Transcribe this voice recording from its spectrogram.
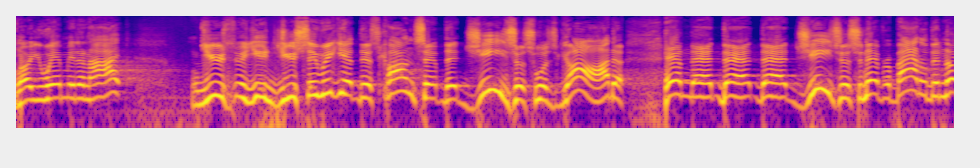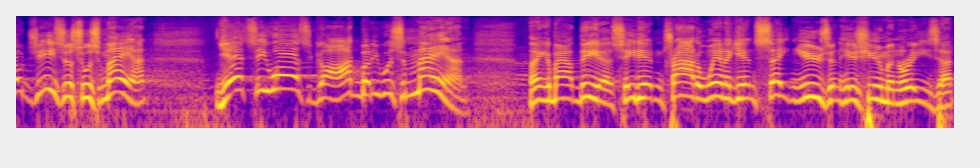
Are you with me tonight? You, you, you see, we get this concept that Jesus was God and that, that, that Jesus never battled, that no, Jesus was man. Yes, he was God, but he was man. Think about this. He didn't try to win against Satan using his human reason.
